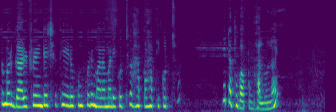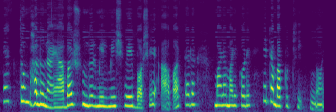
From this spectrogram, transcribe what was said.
তোমার গার্লফ্রেন্ডের সাথে এরকম করে মারামারি করছ, হাতাহাতি করছ? এটা তো বাপু ভালো নয়। একদম ভালো নয়। আবার সুন্দর মিলমিশ হয়ে বসে আবার তারা মারামারি করে। এটা বাপু ঠিক নয়।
